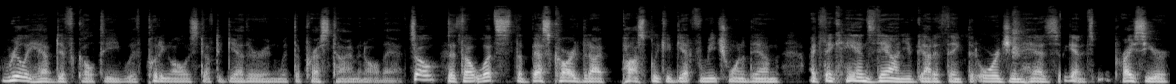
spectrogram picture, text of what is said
really have difficulty with putting all this stuff together and with the press time and all that. So I thought, what's the best card that I possibly could get from each one of them? I think hands down, you've got to think that Origin has, again, it's pricier,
